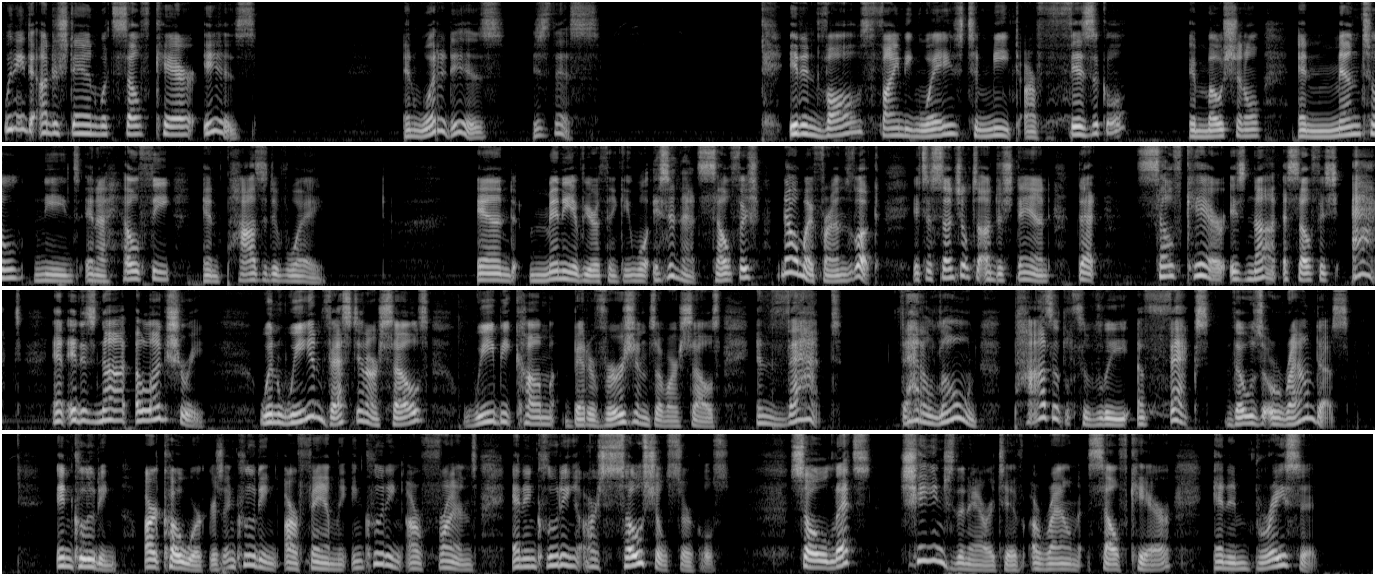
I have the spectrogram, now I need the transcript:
we need to understand what self care is. And what it is, is this it involves finding ways to meet our physical, emotional, and mental needs in a healthy and positive way. And many of you are thinking, well, isn't that selfish? No, my friends, look, it's essential to understand that self care is not a selfish act and it is not a luxury. When we invest in ourselves, we become better versions of ourselves. And that, that alone positively affects those around us, including our coworkers, including our family, including our friends, and including our social circles. So let's change the narrative around self care and embrace it.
